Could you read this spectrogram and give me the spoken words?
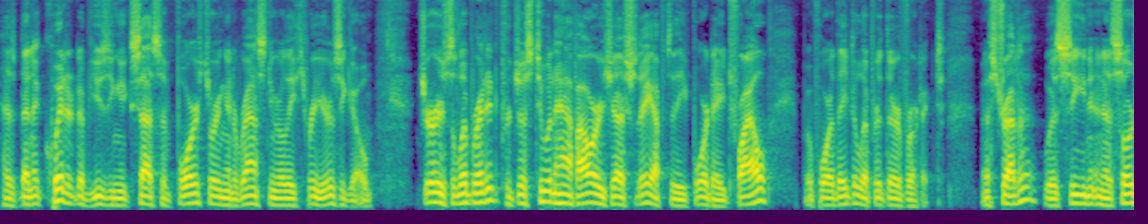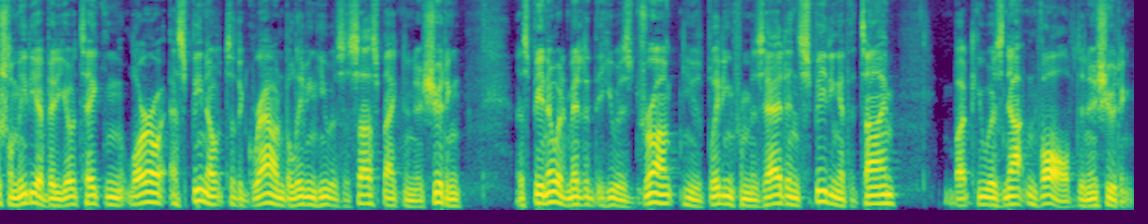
has been acquitted of using excessive force during an arrest nearly three years ago. Jurors deliberated for just two and a half hours yesterday after the four day trial before they delivered their verdict. Mistretta was seen in a social media video taking Lauro Espino to the ground, believing he was a suspect in a shooting. Espino admitted that he was drunk, he was bleeding from his head, and speeding at the time, but he was not involved in a shooting.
